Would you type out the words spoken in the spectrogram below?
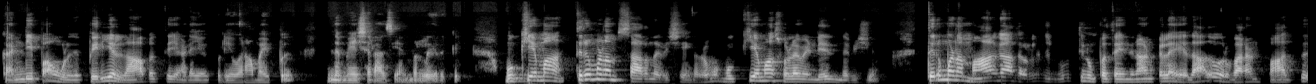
கண்டிப்பா உங்களுக்கு பெரிய லாபத்தை அடையக்கூடிய ஒரு அமைப்பு இந்த மேஷராசி அன்பர்கள் இருக்கு. முக்கியமா திருமணம் சார்ந்த விஷயங்கள் ரொம்ப முக்கியமா சொல்ல வேண்டியது இந்த விஷயம். திருமணம் ஆகாதவர்கள் இந்த நூத்தி முப்பத்தைந்து நாட்கள்ல ஏதாவது ஒரு வரன் பார்த்து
